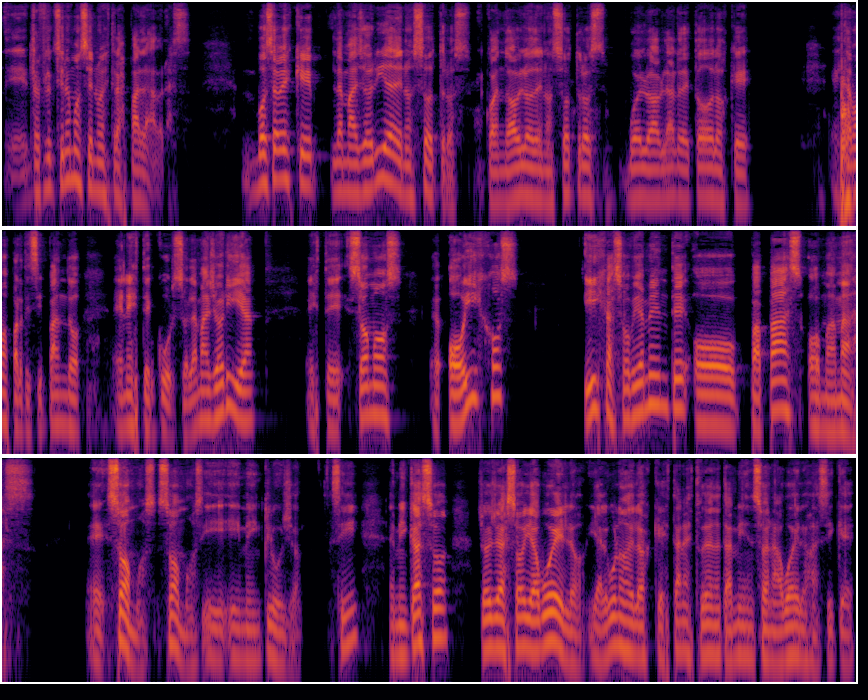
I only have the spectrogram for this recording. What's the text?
reflexionemos en nuestras palabras. Vos sabés que la mayoría de nosotros, cuando hablo de nosotros, vuelvo a hablar de todos los que estamos participando en este curso. La mayoría este, somos eh, o hijos, hijas obviamente, o papás o mamás. Eh, somos, somos, y, me incluyo. ¿sí? En mi caso, yo ya soy abuelo y algunos de los que están estudiando también son abuelos, así que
